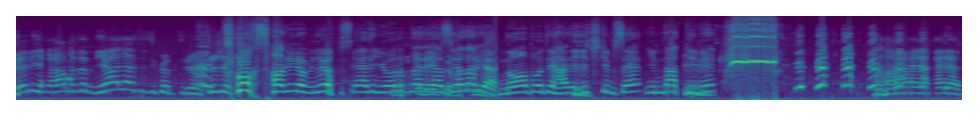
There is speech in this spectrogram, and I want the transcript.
beni yakaladın niye hala sizi götürüyorsun çocuk? Çok sanıyor biliyor musun? Yani yorumları Bekle, yazıyorlar ya Nobody hani hiç kimse imdat gibi aynen aynen.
